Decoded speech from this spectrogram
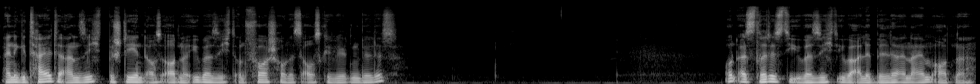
eine geteilte Ansicht bestehend aus Ordnerübersicht und Vorschau des ausgewählten Bildes und als drittes die Übersicht über alle Bilder in einem Ordner.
